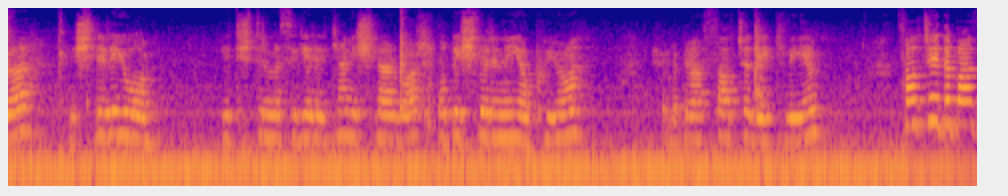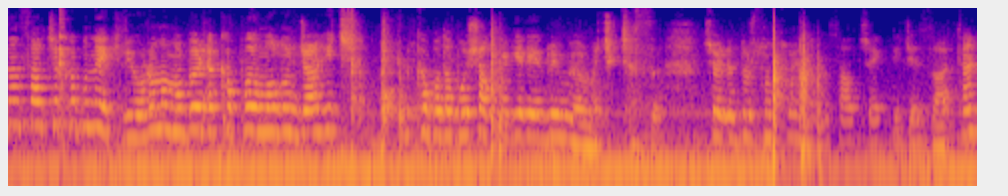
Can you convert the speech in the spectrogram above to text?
da işleri yoğun. Yetiştirmesi gereken işler var. O da işlerini yapıyor. Şöyle biraz salça da ekleyeyim. Salçayı da bazen salça kabına ekliyorum ama böyle kapağım olunca hiç bir kaba da boşaltma gereği duymuyorum açıkçası. Şöyle dursun suyuna da salça ekleyeceğiz zaten.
